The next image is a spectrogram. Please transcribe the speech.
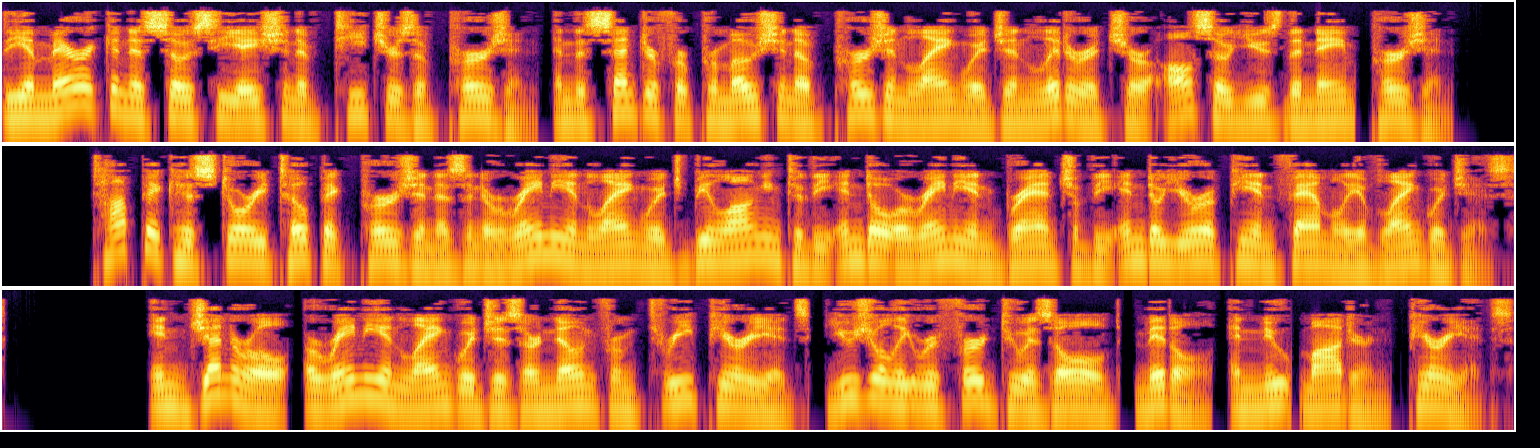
The American Association of Teachers of Persian, and the Center for Promotion of Persian Language and Literature also use the name Persian. Topic History Topic Persian is an Iranian language belonging to the Indo-Iranian branch of the Indo-European family of languages. In general, Iranian languages are known from three periods, usually referred to as Old, Middle, and New modern periods.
